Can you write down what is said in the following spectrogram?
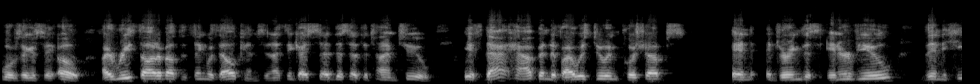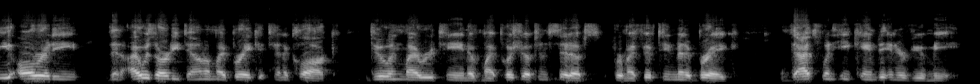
what was I going to say? Oh, I rethought about the thing with Elkins, and I think I said this at the time too. If that happened, if I was doing push-ups and, and during this interview, then he already, then I was already down on my break at ten o'clock doing my routine of my push-ups and sit-ups for my 15-minute break. That's when he came to interview me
